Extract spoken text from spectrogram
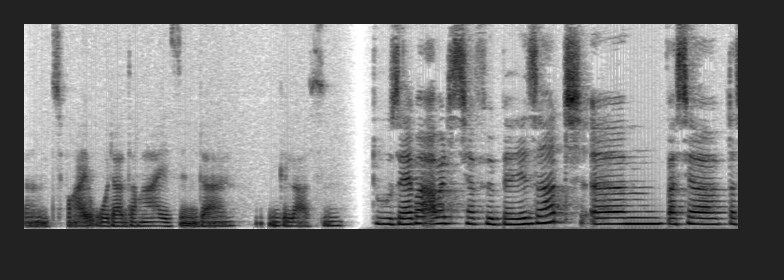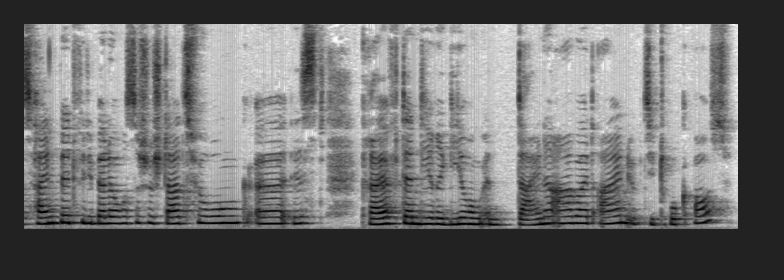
Ähm, zwei oder drei sind da gelassen. Du selber arbeitest ja für Belsat, ähm, was ja das Feindbild für die belarussische Staatsführung äh, ist. Greift denn die Regierung in deine Arbeit ein? Übt sie Druck aus?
